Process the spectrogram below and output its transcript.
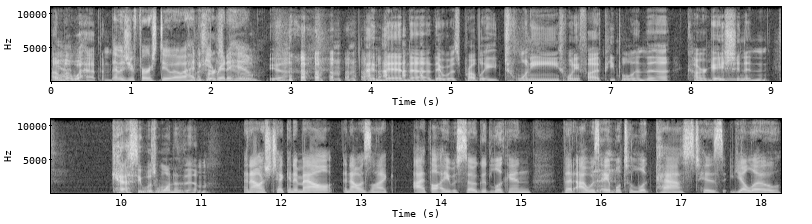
I don't Yeah. know what happened. That was your first duo. I had My to get rid of duo. him. Yeah. and then uh, there was probably 20, 25 people in the congregation, and Cassie was one of them. And I was checking him out, and I was like, I thought he was so good looking that I was able to look past his yellow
